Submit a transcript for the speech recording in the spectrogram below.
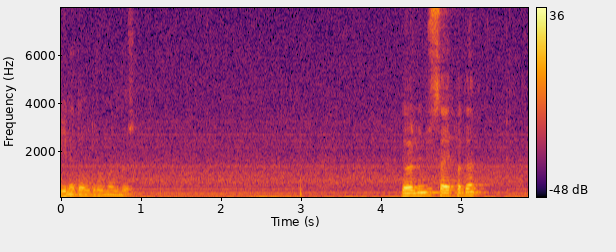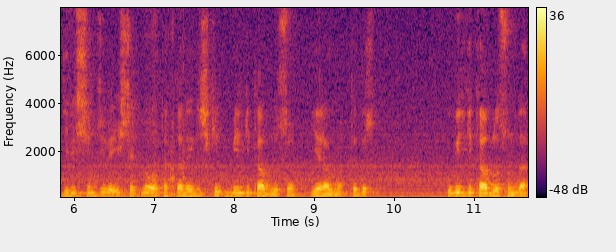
yine doldurulmalıdır. Dördüncü sayfada girişimci ve işletme ortaklarına ilişkin bilgi tablosu yer almaktadır. Bu bilgi tablosunda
